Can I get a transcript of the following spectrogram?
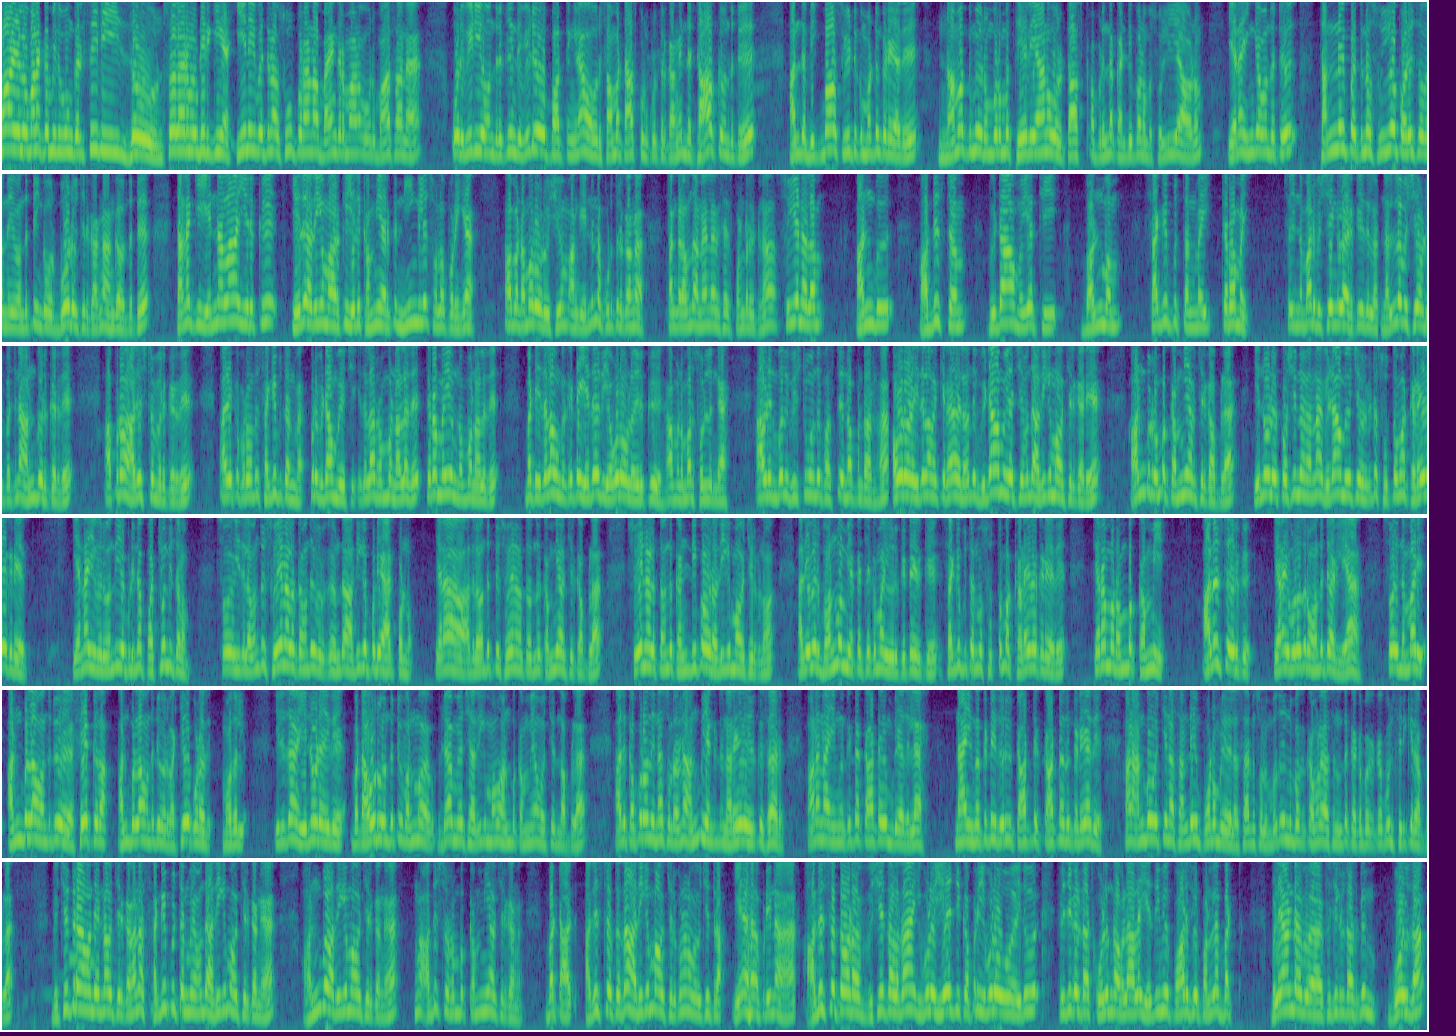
Hi hello வணக்கம். இது உங்கள் சிவி ஜோன் ஸோ எல்லாரும் எப்படி இருக்கீங்க? இனி பற்றினா சூப்பரான பயங்கரமான ஒரு மாசான ஒரு வீடியோ வந்திருக்கு. இந்த வீடியோவை பார்த்தீங்கன்னா ஒரு செம்ம டாஸ்க் ஒன்று கொடுத்துருக்காங்க. இந்த டாஸ்க் வந்துட்டு அந்த பிக் பாஸ் வீட்டுக்கு மட்டும் கிடையாது. நமக்குமே ரொம்ப ரொம்ப தேவையான ஒரு டாஸ்க் அப்படின்னு தான் கண்டிப்பாக நம்ம சொல்லியே ஆகணும். ஏன்னா இங்கே வந்துட்டு தன்னை பற்றின சுய பரிசோதனை வந்துட்டு இங்கே ஒரு போர்டு வச்சுருக்காங்க. அங்கே வந்துட்டு தனக்கு என்னெல்லாம் இருக்குது எது அதிகமாக இருக்குது எது கம்மியாக இருக்குது நீங்களே சொல்ல போகிறீங்க அப்போ நம்பர் ஒரு விஷயம் அங்கே என்னென்ன கொடுத்துருக்காங்க தங்களை வந்து அனலைசைஸ் பண்ணுறதுக்குன்னா சுயநலம் அன்பு அதிர்ஷ்டம் விடாமுயற்சி வன்மம் சகிப்புத்தன்மை திறமை. ஸோ இந்த மாதிரி விஷயங்கள்லாம் இருக்குது இதில் நல்ல விஷயம் அப்படி பார்த்தீங்கன்னா அன்பு இருக்கிறது அப்புறம் அதிர்ஷ்டம் இருக்கிறது அதுக்கப்புறம் வந்து சகிப்புத்தன்மை அப்புறம் விடாமுயற்சி. இதெல்லாம் ரொம்ப நல்லது. திறமையும் ரொம்ப நல்லது. பட் இதெல்லாம் உங்ககிட்ட எது எது எவ்வளோ எவ்வளோ இருக்குது அப்படின்ற மாதிரி சொல்லுங்கள் அப்படின் போது விஷ்ணு வந்து ஃபஸ்ட்டு என்ன பண்ணுறாருன்னா அவரோட இதெல்லாம் வைக்கிற அதில் வந்து விடாமுயற்சி வந்து அதிகமாக வச்சுருக்காரு. அன்பு ரொம்ப கம்மியாக வச்சுருக்காப்புல. என்னோடய கொஷின் என்னென்னா விடாமுயற்சி இவர்கிட்ட சுத்தமாக கிடையவே கிடையாது. ஏன்னா இவர் வந்து எப்படின்னா பச்சுவந்தித்தனம். ஸோ இதில் வந்து சுயநலத்தை வந்து இவருக்கு வந்து அதிகப்படியாக ஆட் பண்ணும். ஏன்னா அதில் வந்துட்டு சுயநலத்தை வந்து கம்மியாக வச்சுருக்காப்புல. சுயநலத்தை வந்து கண்டிப்பாக ஒரு அதிகமாக வச்சுருக்கணும். அதேமாதிரி வன்மம் எக்கச்சக்கமாக இவர்கிட்ட இருக்குது சகிப்புத்தன்மை சுத்தமாக கிடையவே கிடையாது. திறமை ரொம்ப கம்மி. அதிர்ஷ்டம் இருக்குது ஏன்னா இவ்வளோ தூரம் வந்துட்டார் இல்லையா? ஸோ இந்த மாதிரி அன்புலாம் வந்துட்டு ஃபேக்கு தான். அன்புலாம் வந்துட்டு இவர் வைக்கவே கூடாது முதல்ல. இதுதான் என்னோட இது. பட் அவர் வந்துட்டு வன்ம விடாமுயற்சி அதிகமாகவும் அன்பு கம்மியாகவும் வச்சுருந்தாப்புல. அதுக்கப்புறம் வந்து என்ன சொல்கிறேன்னா அன்பு என்கிட்ட நிறையவே இருக்குது சார் ஆனால் நான் இவங்கக்கிட்ட காட்டவே முடியாதுல்ல. நான் இவங்ககிட்ட இது வரைக்கும் காட்டு காட்டினதும் கிடையாது. ஆனால் அன்பை வச்சு நான் சண்டையும் போட முடியாதுல்ல சார்னு சொல்லும்போது இன்னும் பக்கம் கமலஹாசன் வந்து கக்க கக்க கப்புன்னு சிரிக்கிறாப்புல. விசித்ரா வந்து என்ன வச்சுருக்காங்கன்னா சகிப்புத்தன்மை வந்து அதிகமாக வச்சுருக்காங்க. அன்பு அதிகமாக வச்சுருக்காங்க. அதிர்ஷ்டம் ரொம்ப கம்மியாக வச்சுருக்காங்க. பட் அதிர்ஷ்டத்தை தான் அதிகமாக வச்சுருக்கணும் நம்ம விசித்ரா ஏன் அப்படின்னா அதிர்ஷ்டத்தோட விஷயத்தால் தான் இவ்வளோ ஏஜுக்கு அப்புறம் இவ்வளோ இது ஃபிசிக்கல் டாஸ்க் ஒழுங்காக விளையாடல எதுவுமே பார்ட்டிசிபேட் பண்ணல. பட் விளையாண்ட ஃபிசிக்கல் டாஸ்க்கும் கோல் தான்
